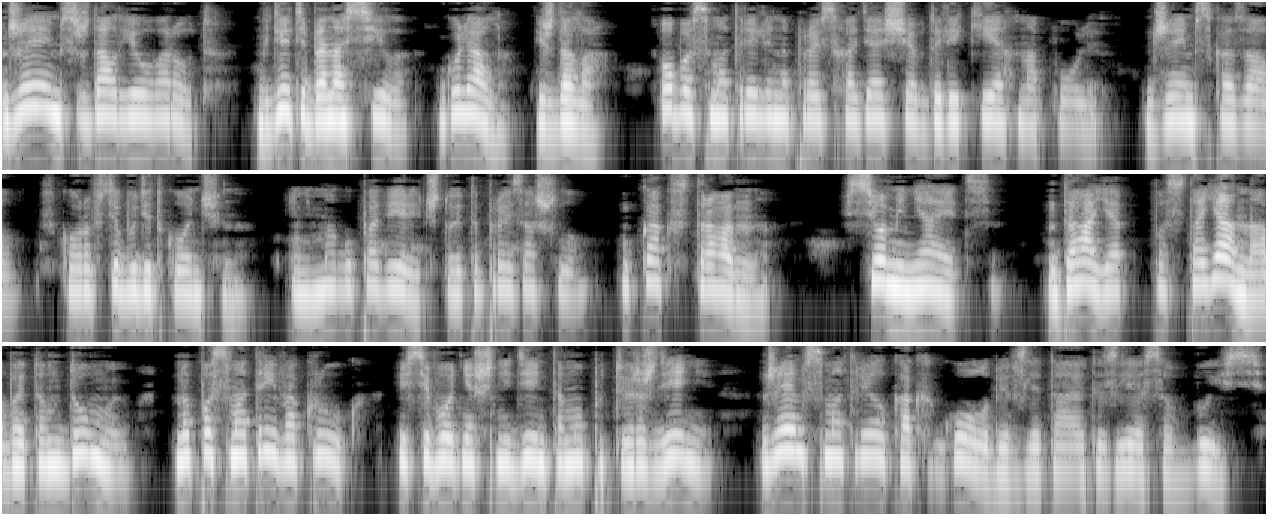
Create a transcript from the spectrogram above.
Джеймс ждал ее у ворот. «Где тебя носила?» Гуляла и ждала. Оба смотрели на происходящее вдалеке на поле. Джеймс сказал, «Скоро все будет кончено. И не могу поверить, что это произошло. Ну как странно. Все меняется. Да, я постоянно об этом думаю, но посмотри вокруг, и сегодняшний день тому подтверждение. Джеймс смотрел, как голуби взлетают из леса ввысь,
